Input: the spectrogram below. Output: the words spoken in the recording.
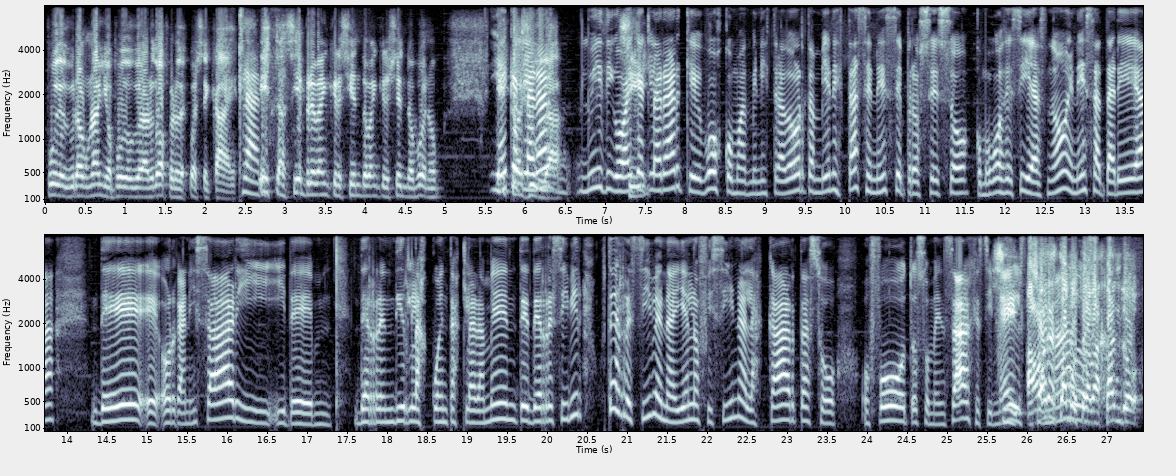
puede durar un año, puede durar dos, pero después se cae. Esta siempre va creciendo, va creciendo. Bueno, y hay que aclarar, Luis, digo, hay que aclarar que vos como administrador también estás en ese proceso, como vos decías, ¿no? En esa tarea de eh, organizar y, de, de, rendir las cuentas claramente, de recibir. ¿Ustedes reciben ahí en la oficina las cartas o, fotos o mensajes, emails? Sí, ahora estamos trabajando,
